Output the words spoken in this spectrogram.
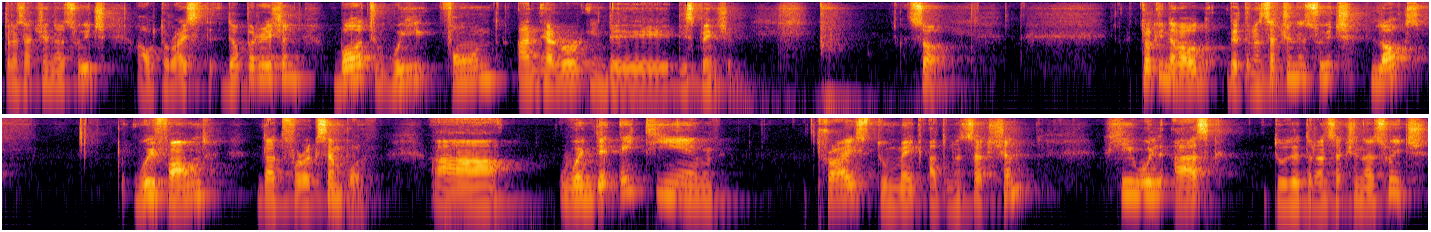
transactional switch authorized the operation, but we found an error in the dispensation. So talking about the transactional switch logs, we found that, for example, uh, when the ATM tries to make a transaction, he will ask to the transactional switch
